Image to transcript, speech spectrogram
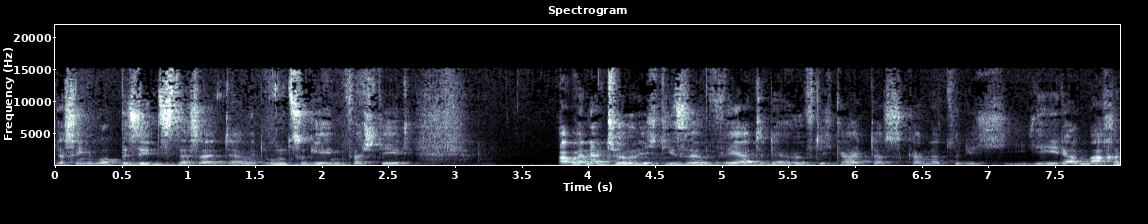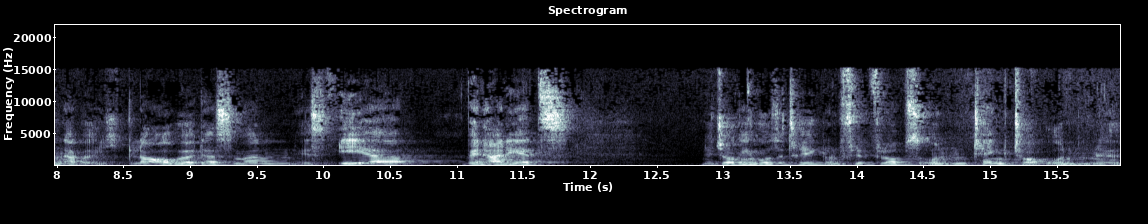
dass er überhaupt besitzt, dass er damit umzugehen versteht. Aber natürlich diese Werte der Höflichkeit, das kann natürlich jeder machen, aber ich glaube, dass man es eher, wenn einer jetzt eine Jogginghose trägt und Flipflops und einen Tanktop und eine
